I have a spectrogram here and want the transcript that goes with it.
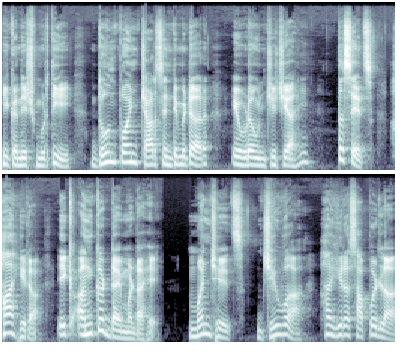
ही गणेश मूर्ती दोन पॉईंट चार सेंटीमीटर एवढ्या उंचीची आहे तसेच हा हिरा एक अनकट डायमंड आहे. म्हणजेच जेव्हा हा हिरा सापडला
